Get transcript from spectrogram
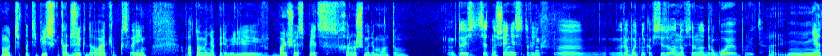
ну, типа типичный таджик, давай там к своим. А потом меня перевели в большой спец с хорошим ремонтом. То есть отношение сотрудников, э, работников СИЗО, оно все равно другое будет? А, нет,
